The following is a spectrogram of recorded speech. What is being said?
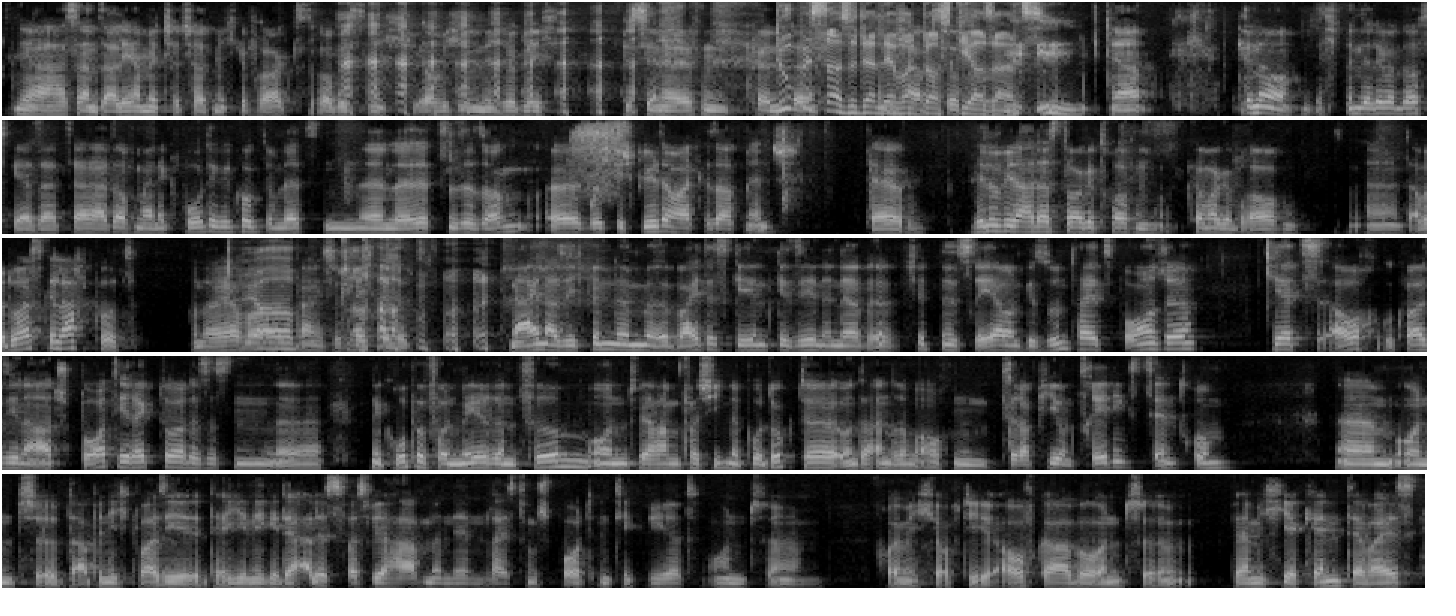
Ja, Hassan Salihamidzic hat mich gefragt, ob, nicht, ob ich ihm nicht wirklich ein bisschen helfen könnte. Du bist also der Lewandowski-Ersatz. ja, genau. Ich bin der Lewandowski-Ersatz. Er hat auf meine Quote geguckt im letzten, in der letzten Saison, äh, wo ich gespielt habe, hat gesagt, Mensch, der hin und wieder hat das Tor getroffen, können wir gebrauchen. Aber du hast gelacht kurz. Von daher war ja, gar nicht so schlecht der Witz. Nein, also ich bin ähm, weitestgehend gesehen in der äh, Fitness-, Reha- und Gesundheitsbranche jetzt auch quasi eine Art Sportdirektor. Das ist ein, äh, eine Gruppe von mehreren Firmen und wir haben verschiedene Produkte, unter anderem auch ein Therapie- und Trainingszentrum. Ähm, und äh, da bin ich quasi derjenige, der alles, was wir haben, in den Leistungssport integriert und ähm, freue mich auf die Aufgabe und äh, wer mich hier kennt, der weiß,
